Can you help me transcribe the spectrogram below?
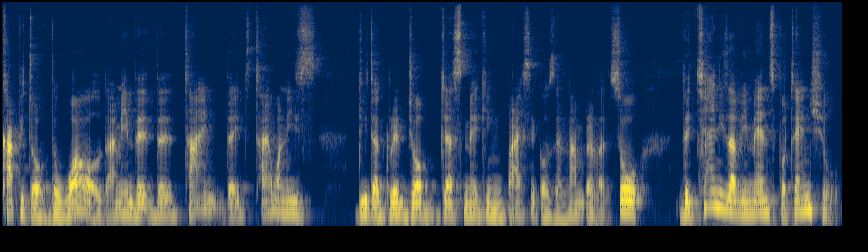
capital of the world. I mean, the the time the Taiwanese did a great job just making bicycles and umbrellas. So the Chinese have immense potential.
